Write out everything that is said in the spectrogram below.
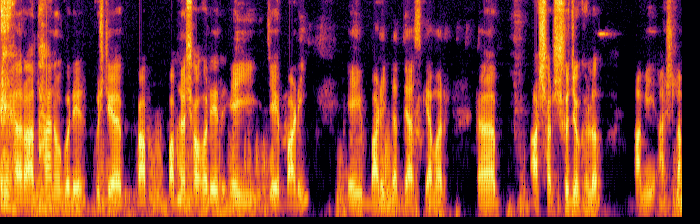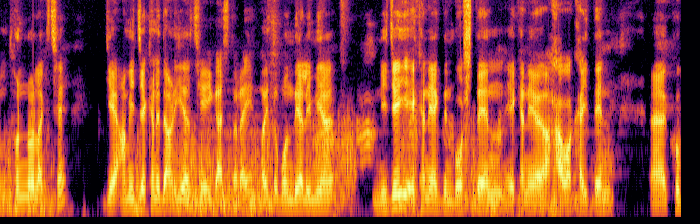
রাধানগরের কুষ্টিয়া পাব- পাবনা শহরের এই যে বাড়ি এই বাড়িটাতে আজকে আমার আসার সুযোগ হলো। আমি আসলাম ধন্য লাগছে। যে আমি যেখানে দাঁড়িয়ে আছি এই গাছতলায় হয়তো বন্দে আলী মিয়া নিজেই এখানে একদিন বসতেন এখানে হাওয়া খাইতেন খুব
